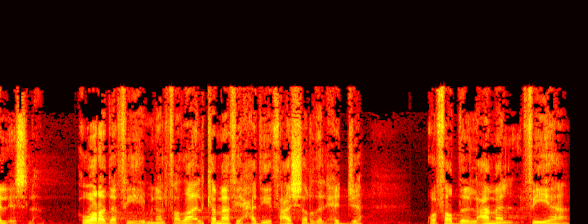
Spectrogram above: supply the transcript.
الإسلام. ورد فيه من الفضائل كما في حديث عشر ذي الحجة وفضل العمل فيها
